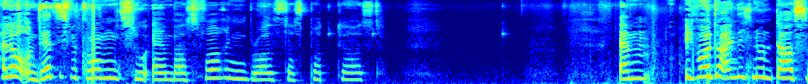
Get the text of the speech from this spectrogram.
Hallo und herzlich willkommen zu Ambers vorigen Brawl Stars Podcast. Ähm, ich wollte eigentlich nur das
